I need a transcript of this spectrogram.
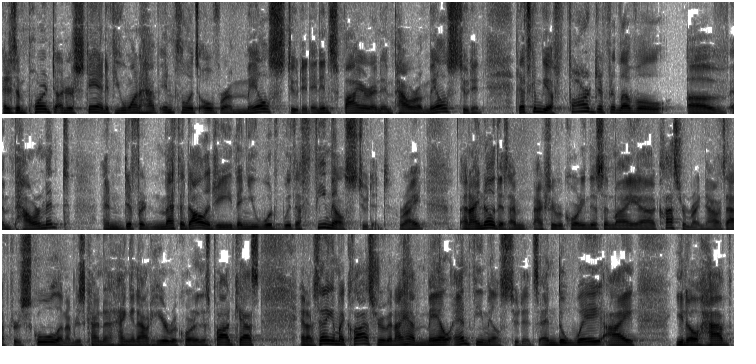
And it's important to understand if you want to have influence over a male student and inspire and empower a male student, that's going to be a far different level of empowerment and different methodology than you would with a female student, right? And I know this. I'm actually recording this in my uh, classroom right now. It's after school, and I'm just kind of hanging out here recording this podcast. And I'm sitting in my classroom, and I have male and female students. And the way I, you know, have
